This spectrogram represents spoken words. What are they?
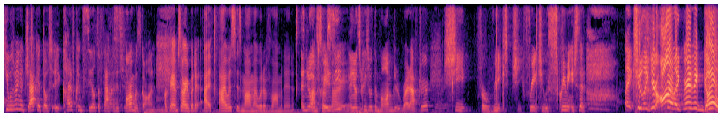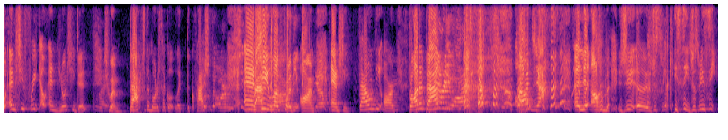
he was wearing a jacket though so it kind of concealed the fact that his true. arm was gone Okay, I'm sorry, but if I, if I was his mom, I would have vomited. And you know I'm what's so crazy? sorry. And you know what's crazy? What the mom did right after? She freaked. She freaked. She was screaming, and she said, "Like she was like your arm, like where did it go?" And she freaked out. And you know what she did? What? She went back to the motorcycle, like the crash, the arm. and she looked arm. for the arm, Yep. and she found the arm, brought it back. There you are. Oh, Euh, le arme, je, euh, je suis ici, je suis ici.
